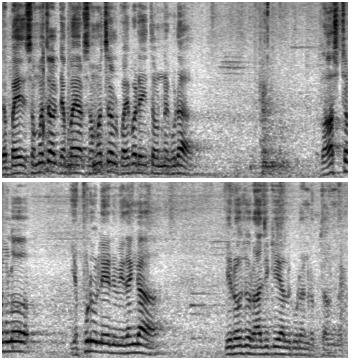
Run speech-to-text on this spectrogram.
డెబ్బై ఐదు సంవత్సరాలు డెబ్బై ఆరు సంవత్సరాలు పైబడి అయితే ఉన్నా కూడా రాష్ట్రంలో ఎప్పుడూ లేని విధంగా ఈరోజు రాజకీయాలు కూడా నడుపుతూ ఉన్నారు.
